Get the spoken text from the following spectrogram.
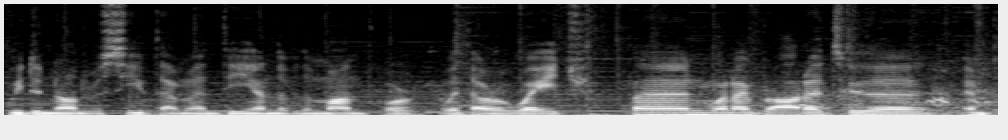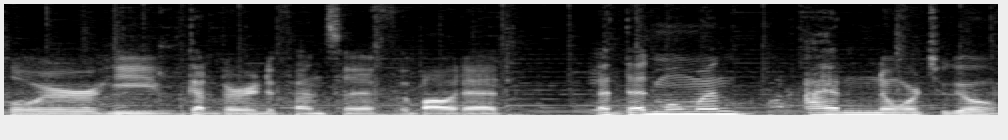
we do not receive them at the end of the month or with our wage. And when I brought it to the employer, he got very defensive about it. At that moment, I had nowhere to go.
